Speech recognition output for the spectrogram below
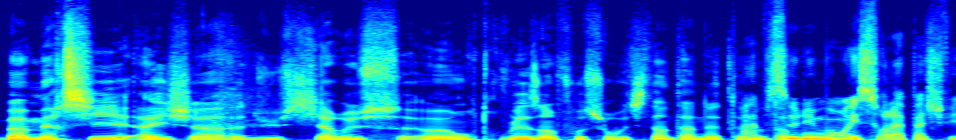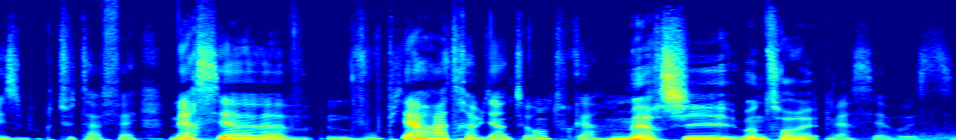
Bah, merci Aïcha du Ciarus, on retrouve les infos sur votre site internet. Absolument, et sur la page Facebook, tout à fait. Merci à vous Pierre, très bientôt en tout cas. Merci, bonne soirée. Merci à vous aussi.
